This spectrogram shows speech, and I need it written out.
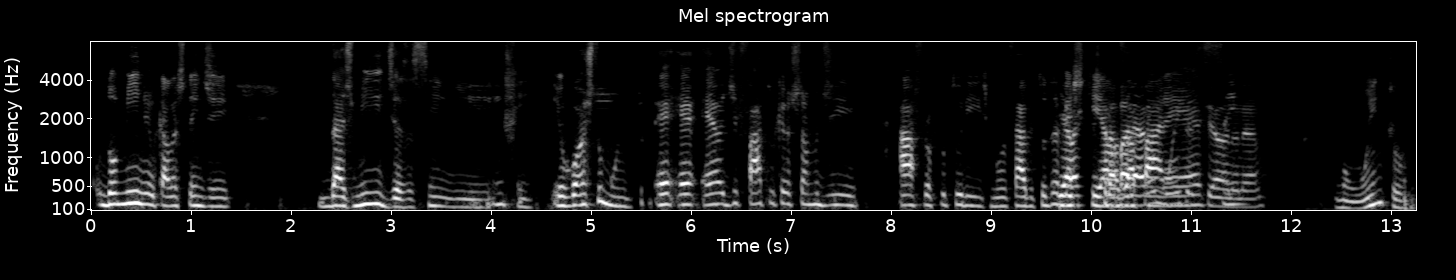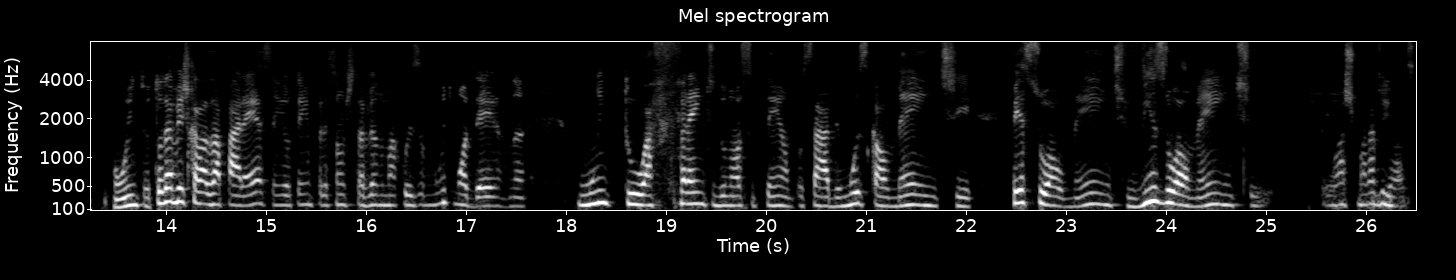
O domínio que elas têm de, das mídias, assim, e, enfim, eu gosto muito. É, é, é de fato o que eu chamo de afrofuturismo, sabe? Toda E vez elas que elas aparecem. ano, né? Muito, muito. Toda vez que elas aparecem, eu tenho a impressão de estar vendo uma coisa muito moderna, muito à frente do nosso tempo, sabe? Musicalmente, pessoalmente, visualmente. Eu acho maravilhosa.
